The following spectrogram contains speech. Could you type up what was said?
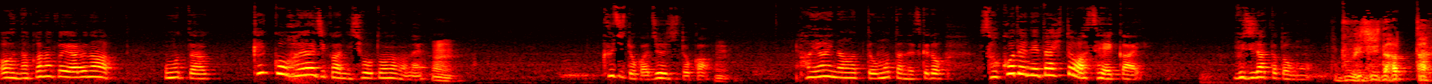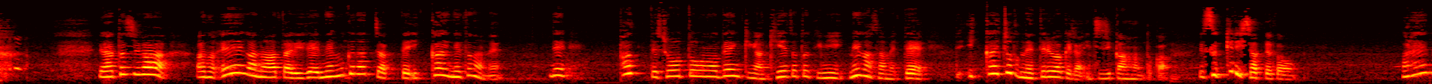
あなかなかやるなって思ったら結構早い時間に消灯なのね。うん。9時とか10時とか、うん。早いなって思ったんですけどそこで寝た人は正解。無事だったと思う。無事だった。で私はあの映画のあたりで眠くなっちゃって一回寝たのねでパッて消灯の電気が消えた時に目が覚めてで一回ちょっと寝てるわけじゃん1時間半とか。ですっきりしちゃってたの。あれ？っ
